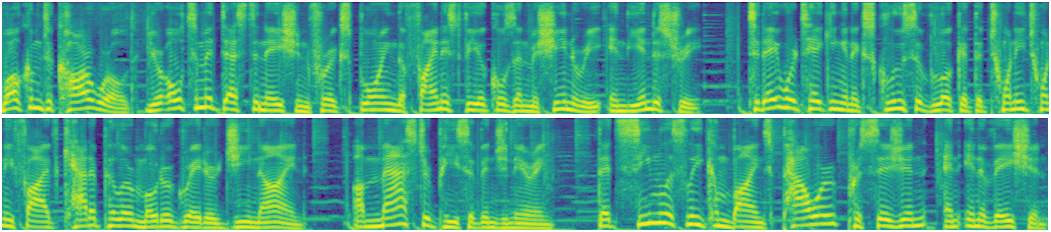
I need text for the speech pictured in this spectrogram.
Welcome to Car World, your ultimate destination for exploring the finest vehicles and machinery in the industry. Today we're taking an exclusive look at the 2025 Caterpillar Motor Grader G9, a masterpiece of engineering that seamlessly combines power, precision, and innovation.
